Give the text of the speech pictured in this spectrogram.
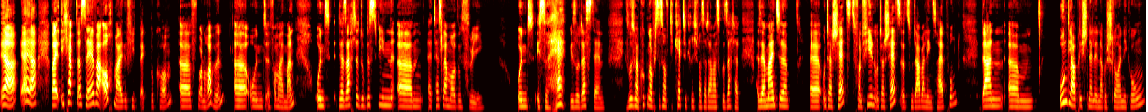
Ja, ja, ja, weil ich habe das selber auch mal gefeedback bekommen äh, von Robin äh, und äh, von meinem Mann und der sagte, du bist wie ein ähm, Tesla Model 3. Und ich so, hä, wieso das denn? Jetzt muss ich mal gucken, ob ich das noch auf die Kette kriege, was er damals gesagt hat. Also er meinte, äh, unterschätzt, von vielen unterschätzt, also zum damaligen Zeitpunkt, dann ähm, unglaublich schnell in der Beschleunigung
